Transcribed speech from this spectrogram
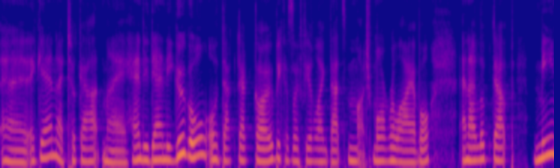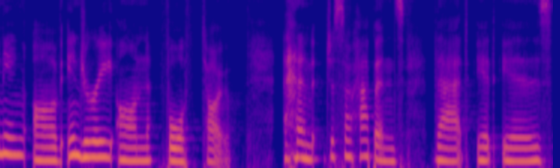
And again, I took out my handy dandy Google or DuckDuckGo because I feel like that's much more reliable. And I looked up meaning of injury on fourth toe. And just so happens that it is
